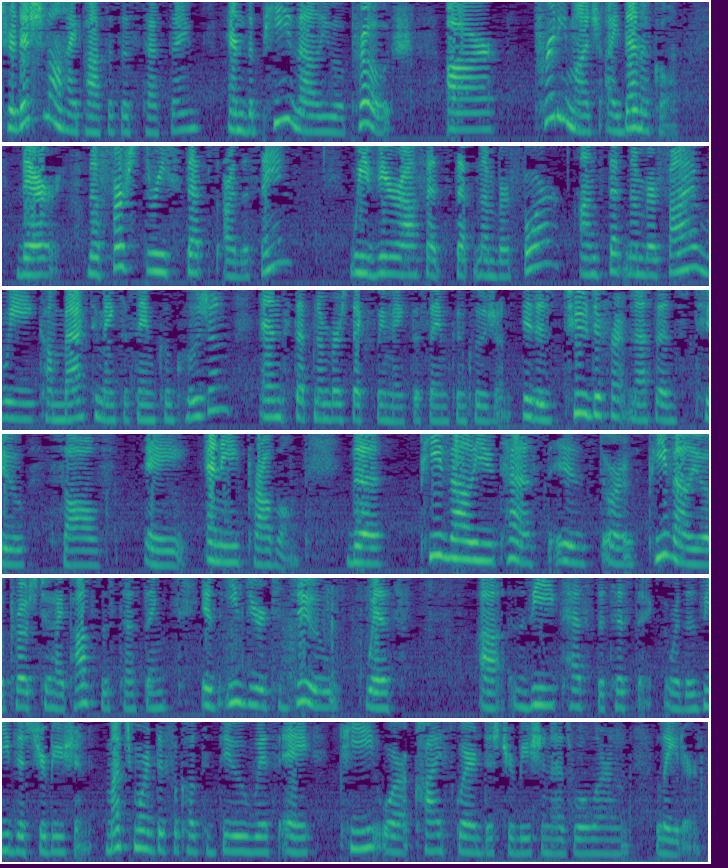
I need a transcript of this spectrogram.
Traditional hypothesis testing and the p-value approach are pretty much identical. They're, the first three steps are the same. We veer off at step number four. On step number five, we come back to make the same conclusion. And step number six, we make the same conclusion. It is two different methods to solve a any problem. The p-value test is, or p-value approach to hypothesis testing is easier to do with uh, z-test statistics, or the z-distribution. Much more difficult to do with a t or a chi-squared distribution, as we'll learn later.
